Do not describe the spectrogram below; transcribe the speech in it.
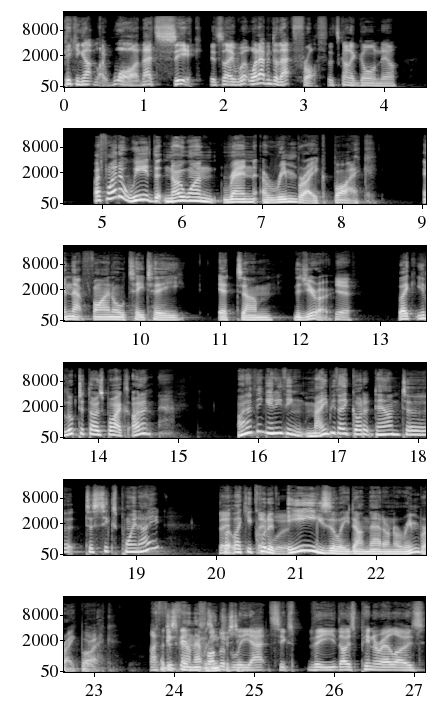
picking up, like, whoa, that's sick. It's like, what, what happened to that froth? It's kind of gone now. I find it weird that no one ran a rim brake bike in that final TT at um, the Giro. Yeah. Like you looked at those bikes, I don't, I don't think anything. Maybe they got it down to to six point eight, but like you could have would. easily done that on a rim brake bike. I, think just found that was probably interesting. at six. The those Pinarellos,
